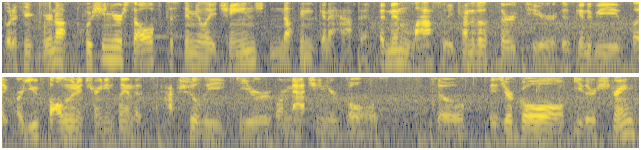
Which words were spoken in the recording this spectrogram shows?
but if you're not pushing yourself to stimulate change, nothing's gonna happen. And then lastly, kind of the third tier is gonna be like, are you following a training plan that's actually geared or matching your goals? So is your goal either strength,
